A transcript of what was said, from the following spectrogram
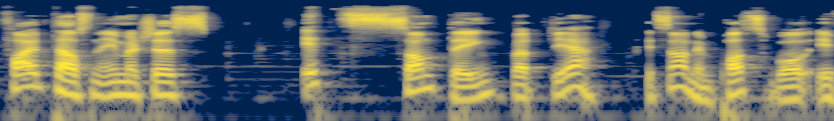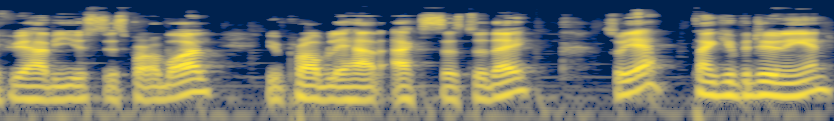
5000 images, it's something, but yeah, it's not impossible. If you have used this for a while, you probably have access today. So yeah, thank you for tuning in.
